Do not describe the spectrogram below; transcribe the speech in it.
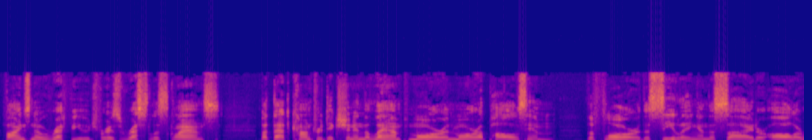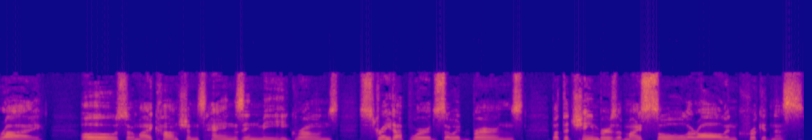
finds no refuge for his restless glance. But that contradiction in the lamp more and more appals him. The floor, the ceiling, and the side are all awry. Oh, so my conscience hangs in me, he groans, straight upwards so it burns but the chambers of my soul are all in crookedness.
